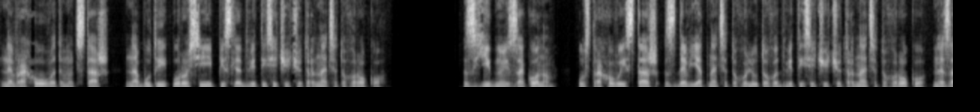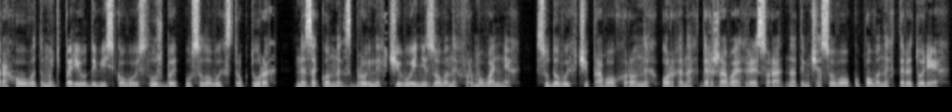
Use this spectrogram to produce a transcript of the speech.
не враховуватимуть стаж, набутий у Росії після 2014 року. Згідно із законом, у страховий стаж з 19 лютого 2014 року не зараховуватимуть періоди військової служби у силових структурах, незаконних збройних чи воєнізованих формуваннях, судових чи правоохоронних органах держави-агресора на тимчасово окупованих територіях,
